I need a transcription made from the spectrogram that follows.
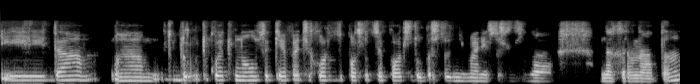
и да, а, другото, което много се кефа е, че хората започват все повече да обръщат внимание всъщност на, на храната.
